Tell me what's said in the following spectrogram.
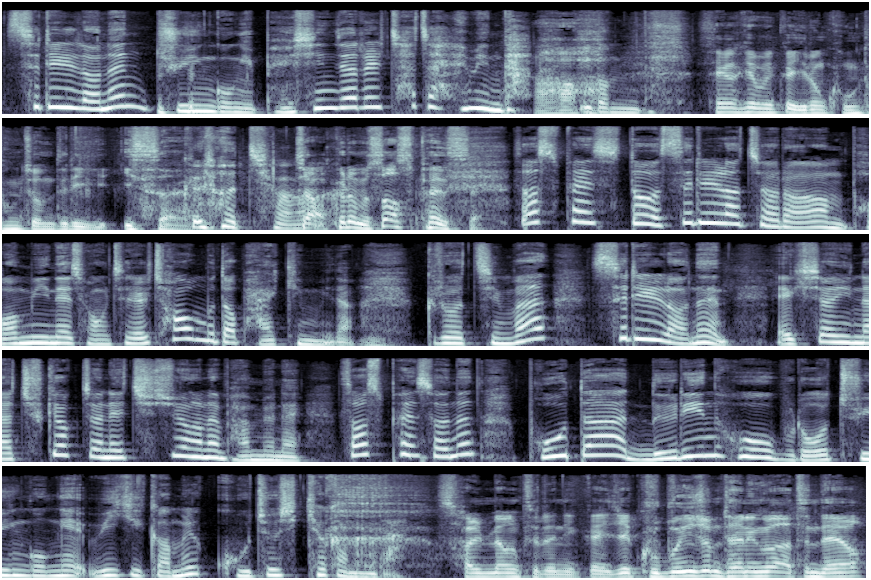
스릴러는 주인공이 배신자를 찾아 헤맨다. 아. 이겁니다. 생각해보니까 이런 공통점들이 있어요. 그렇죠. 자, 그러면 서스펜스. 서스펜스도 스릴러처럼 범인의 정체를 처음부터 밝힙니다. 음. 그렇지만 스릴러는 액션이나 추격 전에 치중하는 반면에 서스펜서는 보다 느린 호흡으로 주인공의 위기감을 고조시켜 갑니다. 설명 들으니까 이제 구분이 좀 되는 것 같은데요.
